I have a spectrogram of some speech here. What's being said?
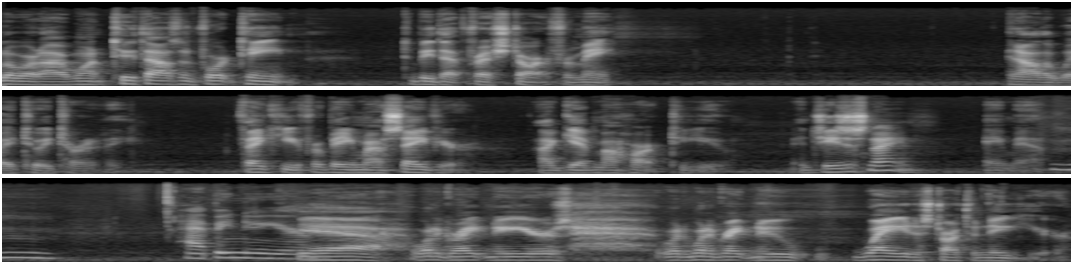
Lord, I want 2014 to be that fresh start for me and all the way to eternity. Thank you for being my Savior. I give my heart to you. In Jesus' name, amen. Mm-hmm. Happy New Year. Yeah, what a great New Year's. What, what a great new way to start the new year.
